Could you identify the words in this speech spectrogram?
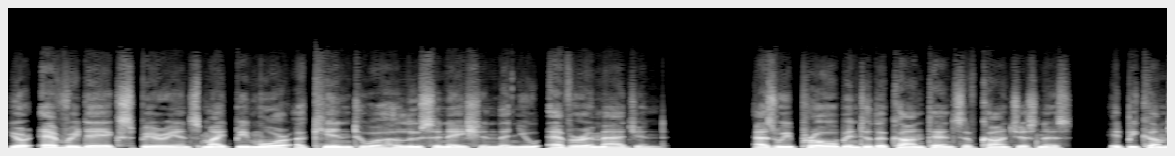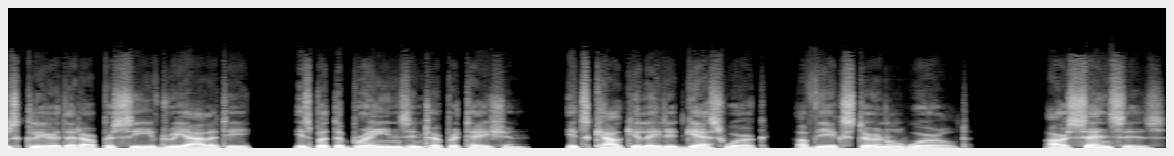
Your everyday experience might be more akin to a hallucination than you ever imagined. As we probe into the contents of consciousness, it becomes clear that our perceived reality is but the brain's interpretation, its calculated guesswork of the external world. Our senses,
